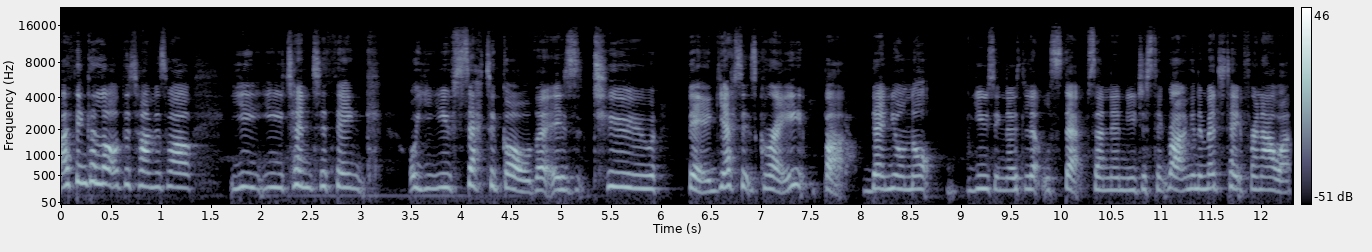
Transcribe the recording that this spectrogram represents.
I think a lot of the time as well, you you tend to think or you, you set a goal that is too big yes it's great but then you're not using those little steps and then you just think right i'm going to meditate for an hour.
